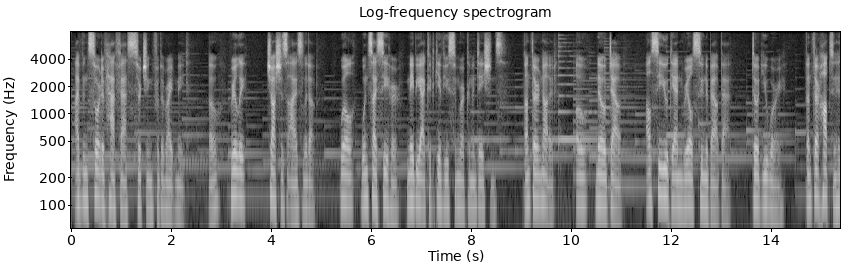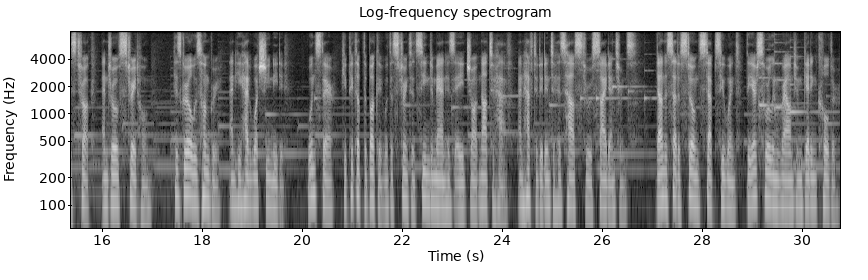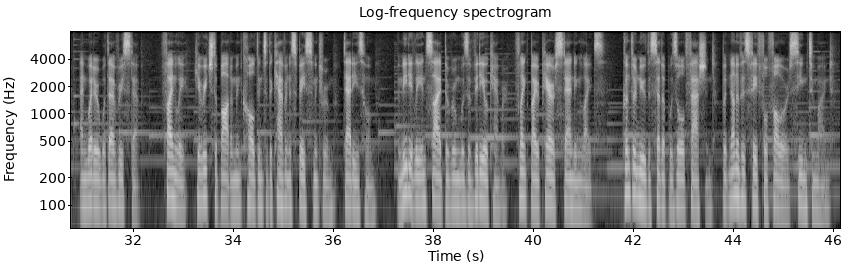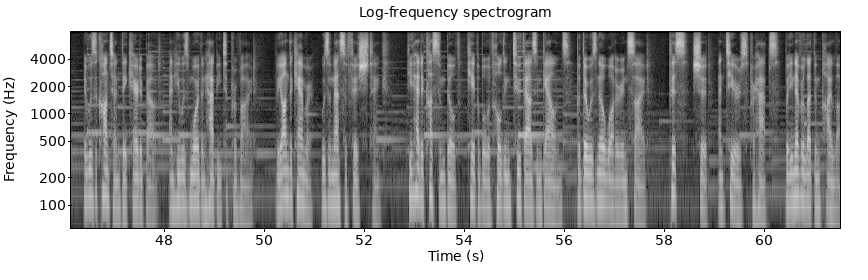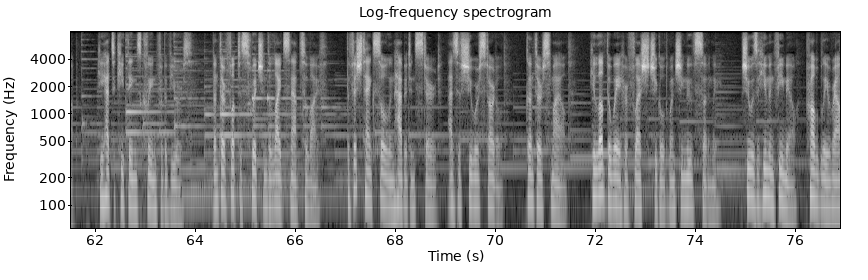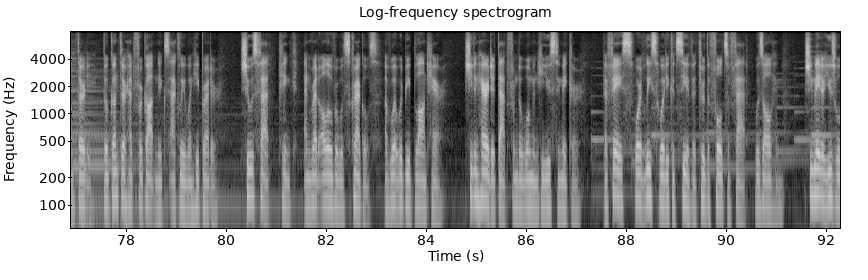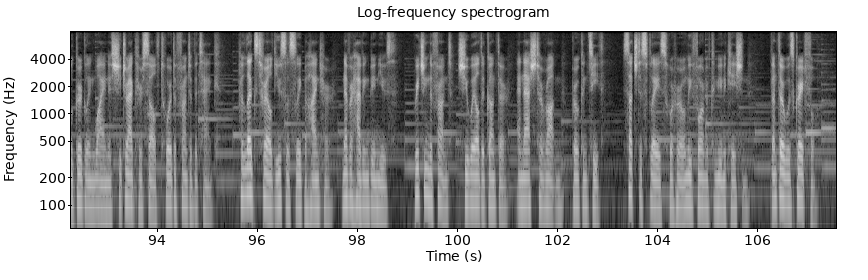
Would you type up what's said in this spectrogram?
I've been sort of half-assed searching for the right mate. Oh, really? Josh's eyes lit up. Well, once I see her, maybe I could give you some recommendations. Gunther nodded. Oh, no doubt. I'll see you again real soon about that. Don't you worry. Gunther hopped in his truck and drove straight home. His girl was hungry, and he had what she needed. Once there, he picked up the bucket with a strength that seemed a man his age ought not to have, and hefted it into his house through a side entrance. Down a set of stone steps he went, the air swirling round him getting colder and wetter with every step. Finally, he reached the bottom and called into the cavernous basement room, Daddy's home. Immediately inside the room was a video camera, flanked by a pair of standing lights. Gunther knew the setup was old-fashioned, but none of his faithful followers seemed to mind. It was the content they cared about, and he was more than happy to provide. Beyond the camera was a massive fish tank. He had a custom built, capable of holding 2,000 gallons, but there was no water inside. Piss, shit, and tears, perhaps, but he never let them pile up. He had to keep things clean for the viewers. Gunther flipped a switch and the light snapped to life. The fish tank's sole inhabitant stirred, as if she were startled. Gunther smiled. He loved the way her flesh jiggled when she moved suddenly. She was a human female, probably around 30, though Gunther had forgotten exactly when he bred her. She was fat, pink, and red all over with scraggles of what would be blonde hair. She'd inherited that from the woman he used to make her. Her face, or at least what he could see of it through the folds of fat, was all him. She made her usual gurgling whine as she dragged herself toward the front of the tank. Her legs trailed uselessly behind her, never having been used. Reaching the front, she wailed at Gunther and gnashed her rotten, broken teeth. Such displays were her only form of communication. Gunther was grateful.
